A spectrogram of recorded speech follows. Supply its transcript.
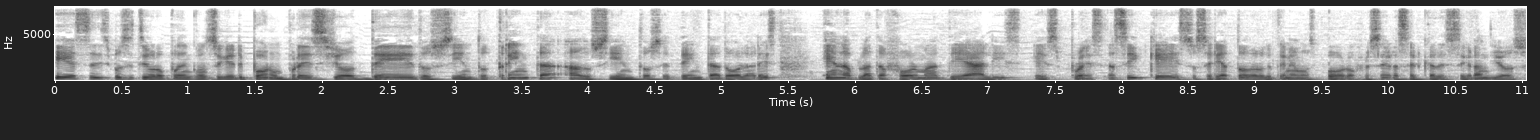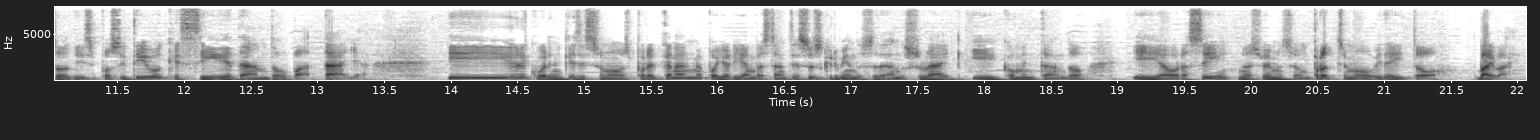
Y este dispositivo lo pueden conseguir por un precio de 230 a 270 dólares en la plataforma de Alice Express. Así que eso sería todo lo que tenemos por ofrecer acerca de este grandioso dispositivo que sigue dando batalla. Y recuerden que si son nuevos por el canal me apoyarían bastante suscribiéndose, dando su like y comentando. Y ahora sí, nos vemos en un próximo videito. Bye bye.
